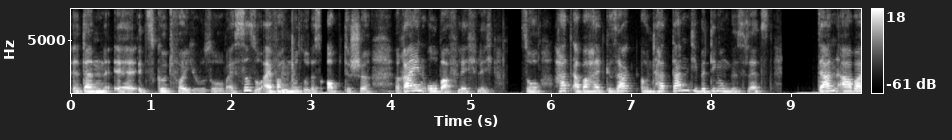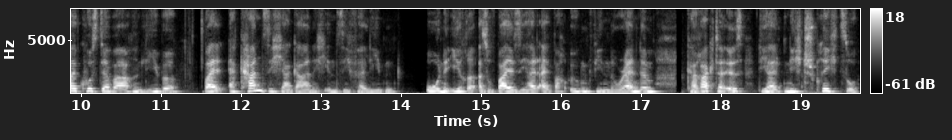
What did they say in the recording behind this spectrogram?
äh, dann äh, it's good for you, so, weißt du, so einfach nur so das Optische, rein oberflächlich. So, hat aber halt gesagt und hat dann die Bedingung gesetzt, dann aber Kuss der wahren Liebe, weil er kann sich ja gar nicht in sie verlieben, ohne ihre, also weil sie halt einfach irgendwie ein random Charakter ist, die halt nicht spricht. So,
